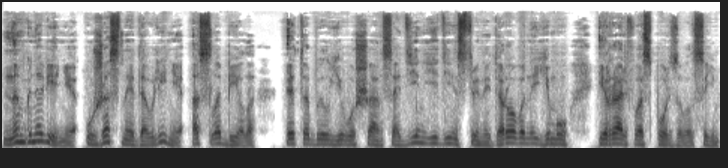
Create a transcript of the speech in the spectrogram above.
На мгновение ужасное давление ослабело. Это был его шанс, один единственный, дарованный ему, и Ральф воспользовался им.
